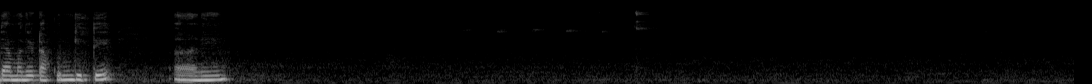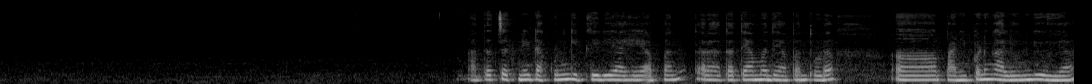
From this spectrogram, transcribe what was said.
त्यामध्ये टाकून घेते. आणि आता चटणी टाकून घेतलेली आहे आपण. तर आता त्यामध्ये आपण थोडं पाणी पण घालून घेऊया.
